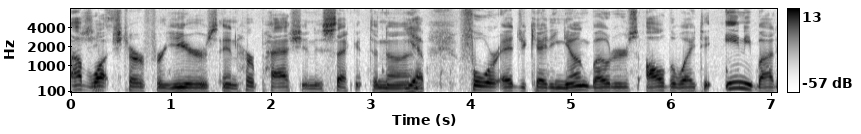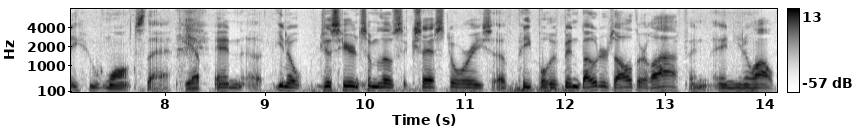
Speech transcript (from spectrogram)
I, I've She's- watched her for years, and her passion is second to none Yep. for educating young boaters all the way to anybody who wants that. Yep. And, uh, you know, just hearing some of those success stories of people who've been boaters all their life, and, and you know, I'll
